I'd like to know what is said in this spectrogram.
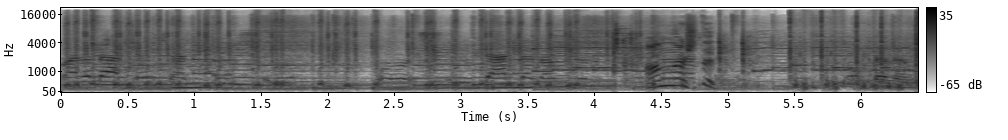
Bu arada arkadaşlar o alıyorum. Anlaştık. Buradan alıyorum.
